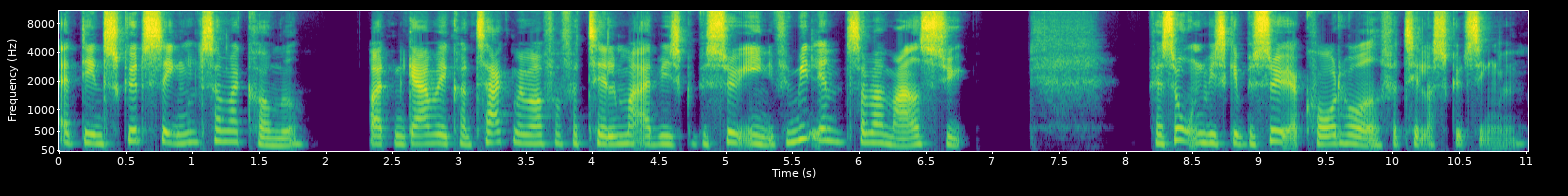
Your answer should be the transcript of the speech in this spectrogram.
at det er en skytsengel, som er kommet, og at den gerne vil i kontakt med mig for at fortælle mig, at vi skal besøge en i familien, som er meget syg. Personen, vi skal besøge, er korthåret, fortæller skytsinglen.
